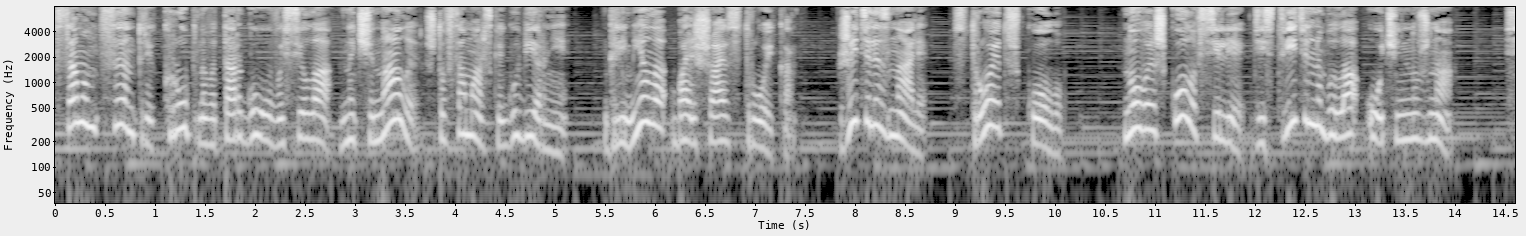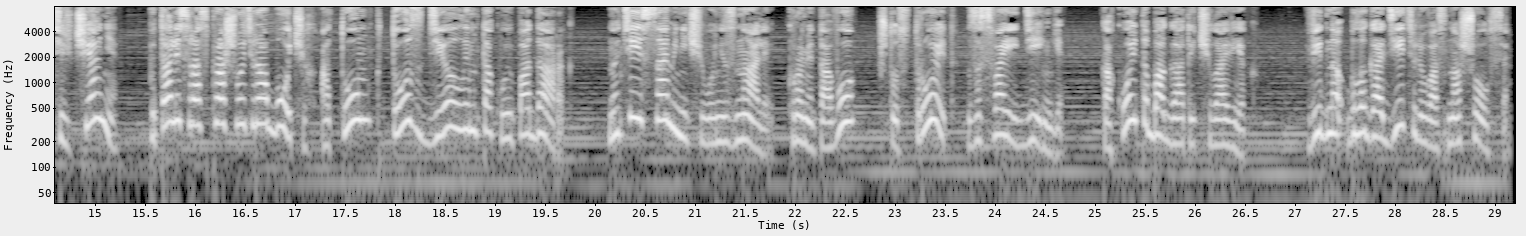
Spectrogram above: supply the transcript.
В самом центре крупного торгового села Начиналы, что в Самарской губернии, гремела большая стройка. Жители знали, строят школу. Новая школа в селе действительно была очень нужна. Сельчане пытались расспрашивать рабочих о том, кто сделал им такой подарок, но те и сами ничего не знали, кроме того, что строит за свои деньги какой-то богатый человек. «Видно, благодетель у вас нашелся»,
